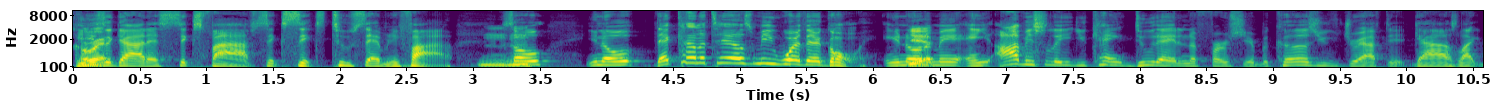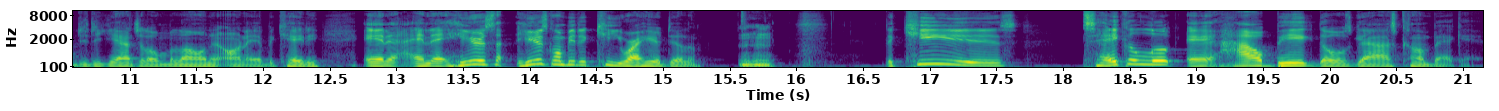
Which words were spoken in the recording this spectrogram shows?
He's Correct. a guy that's 6'5", 6'6", 275. Mm-hmm. So, you know, that kind of tells me where they're going. You know what I mean? And obviously you can't do that in the first year because you've drafted guys like D'Angelo Malone and Arnold Ebiketie. And and here's here's gonna be the key right here, Dylan. The key is take a look at how big those guys come back at.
